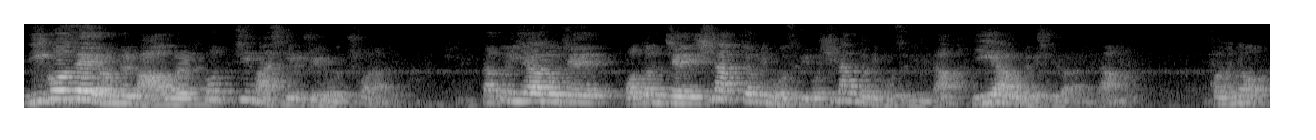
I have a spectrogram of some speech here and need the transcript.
이것에 여러분들 마음을 쏟지 마시기를 주의 이름으로 축원합니다. 자, 또 이해하고 제 어떤 제 신학적인 모습이고 신앙적인 모습입니다. 이해하고 들으시기 바랍니다. 저는요,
